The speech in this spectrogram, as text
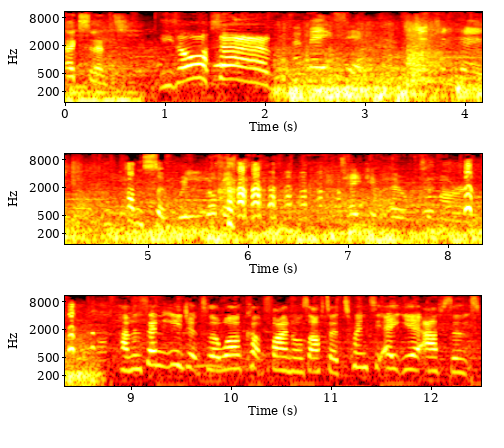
Excellent. He's awesome! Amazing. Egyptian king. Handsome. We love it. Take him home tomorrow. Having sent Egypt to the World Cup finals after a 28 year absence,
